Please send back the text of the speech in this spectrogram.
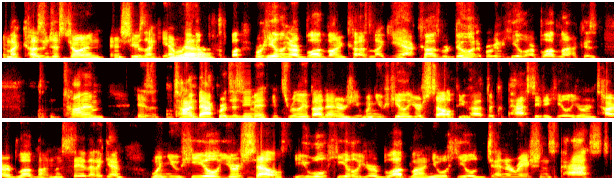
and my cousin just joined, and she was like, "Yeah, we're, yeah. Healing, we're healing our bloodline, cousin." I'm like, "Yeah, cuz we're doing it. We're gonna heal our bloodline because time is time backwards is emit. It's really about energy. When you heal yourself, you have the capacity to heal your entire bloodline. I'm going to say that again. When you heal yourself, you will heal your bloodline. You will heal generations past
